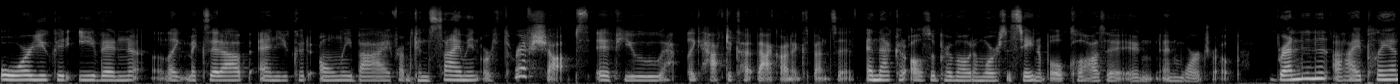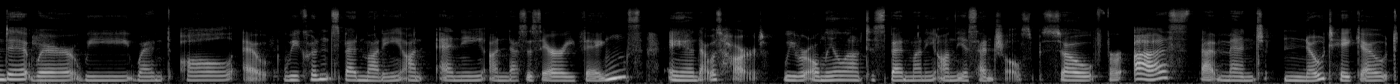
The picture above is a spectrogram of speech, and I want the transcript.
Or you could even like mix it up and you could only buy from consignment or thrift shops if you like have to cut back on expenses. And that could also promote a more sustainable closet and, and wardrobe. Brendan and I planned it where we went all out. We couldn't spend money on any unnecessary things, and that was hard. We were only allowed to spend money on the essentials. So for us, that meant no takeout,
